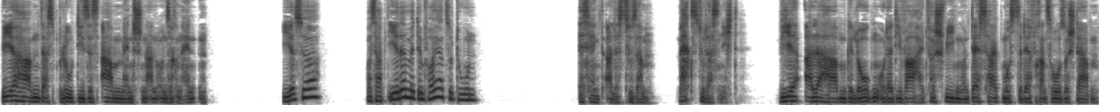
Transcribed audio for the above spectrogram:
Wir haben das Blut dieses armen Menschen an unseren Händen. Ihr, Sir? Was habt ihr denn mit dem Feuer zu tun? Es hängt alles zusammen. Merkst du das nicht? Wir alle haben gelogen oder die Wahrheit verschwiegen und deshalb musste der Franzose sterben.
